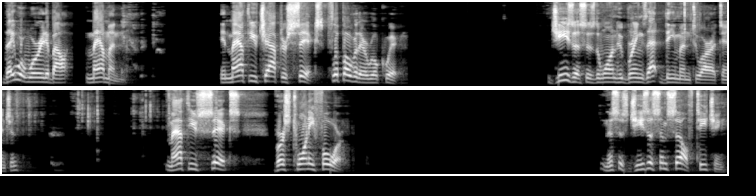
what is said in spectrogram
They were worried about mammon. In Matthew chapter 6, flip over there real quick. Jesus is the one who brings that demon to our attention. Matthew 6, verse 24. And this is Jesus himself teaching,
